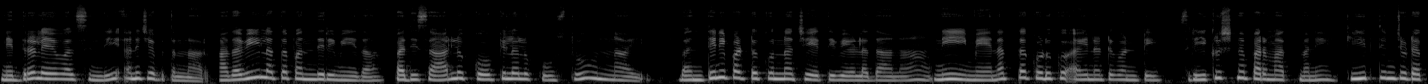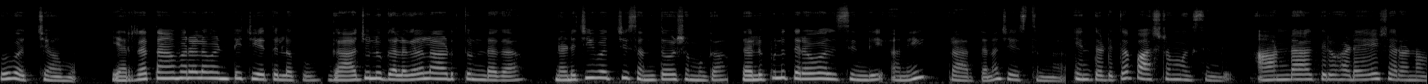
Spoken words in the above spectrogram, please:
నిద్ర లేవలసింది అని చెబుతున్నారు. అదవీలత పందిరి మీద పదిసార్లు కోకిలలు కూస్తూ ఉన్నాయి. బంతిని పట్టుకున్న చేతి వేళదాన నీ మేనత్త కొడుకు అయినటువంటి శ్రీకృష్ణ పరమాత్మని కీర్తించుటకు వచ్చాము. ఎర్ర తామరల వంటి చేతులకు గాజులు గలగలలాడుతుండగా నడిచి వచ్చి సంతోషముగా తలుపులు తెరవలసింది అని ప్రార్థన చేస్తున్నారు. ఇంతటితో పాశ్రం ముగిసింది. ఆండా తిరుహడే శరణం.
